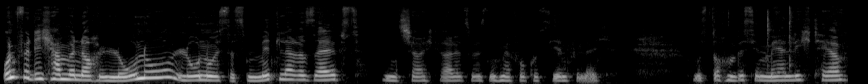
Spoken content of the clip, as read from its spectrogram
Und für dich haben wir noch Lono. Lono ist das mittlere Selbst. Jetzt schaue ich gerade zu, ist nicht mehr fokussieren. Vielleicht muss doch ein bisschen mehr Licht her.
